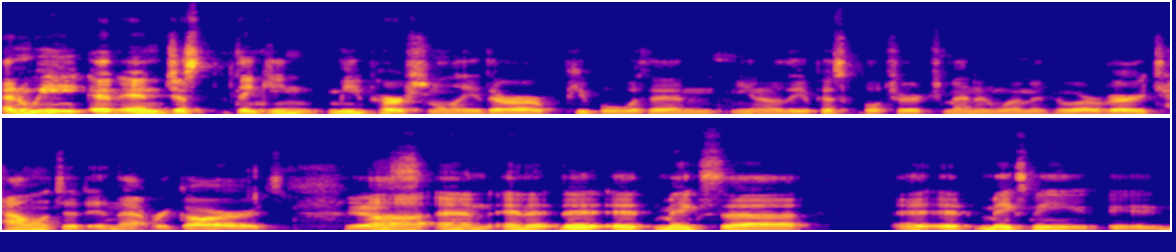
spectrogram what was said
and we and, and just thinking me personally there are people within you know the episcopal church men and women who are very talented in that regard. Yes. uh, and and it it, it makes uh it, it makes me uh,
